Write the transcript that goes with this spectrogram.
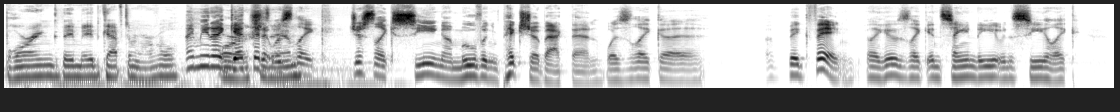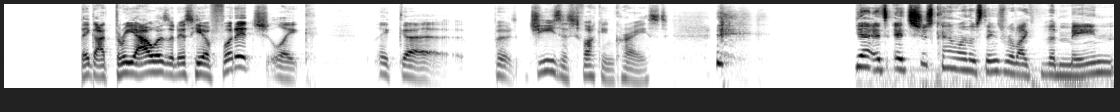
boring they made Captain Marvel. I mean, I get that it was like just like seeing a moving picture back then was like a a big thing. Like it was like insane to even see like they got three hours of this here footage. Like, like, uh, but Jesus fucking Christ. Yeah, it's it's just kind of one of those things where like the main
